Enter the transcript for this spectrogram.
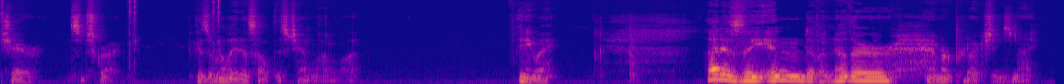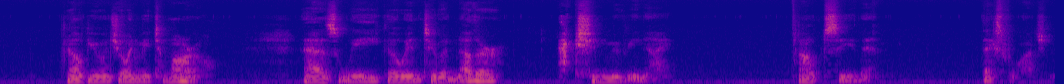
share, and subscribe because it really does help this channel out a lot. Anyway, that is the end of another Hammer Productions night. I hope you will join me tomorrow as we go into another action movie night. I hope to see you then. Thanks for watching.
